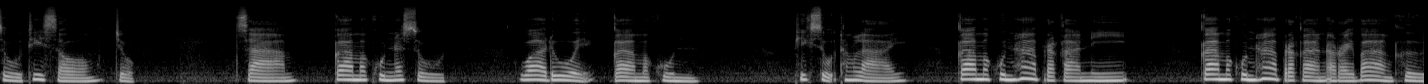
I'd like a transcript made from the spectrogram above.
สูตรที่สองจบ 3. กามคุณสูตร ว่าด้วย กามคุณ ภิกษุทั้งหลาย กามคุณห้าประการนี้ กามคุณห้าประการอะไรบ้างคือ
